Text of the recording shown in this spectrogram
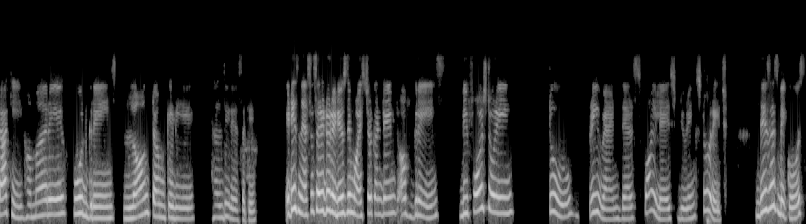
ताकि हमारे फूड ग्रेन्स लॉन्ग टर्म के लिए हेल्दी रह सके it is necessary to reduce the moisture content of grains before storing to prevent their spoilage during storage. This is because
